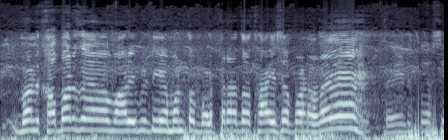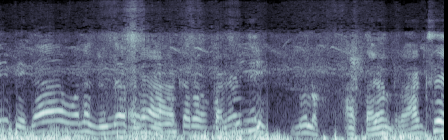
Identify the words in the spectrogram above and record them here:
મને ખબર છે મારી બેટી એમન તો બળતરા તો થાય છે પણ હવે તૈણ તો સી ભેગા ઓને જુદા કરવા કલ્યાણજી? બોલો આ ત્રણ રાગ છે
